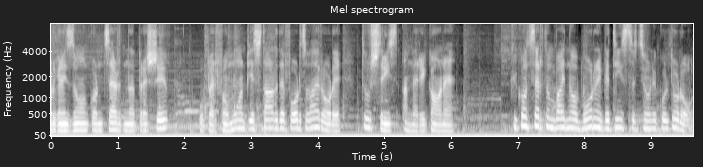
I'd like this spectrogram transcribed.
organizuan koncert në Preshevë, ku performuan pjesëtarët e forcave ajrore të ushtrisë amerikane. Ky koncert u mbajt në oborrin e këtij institucioni kulturor.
